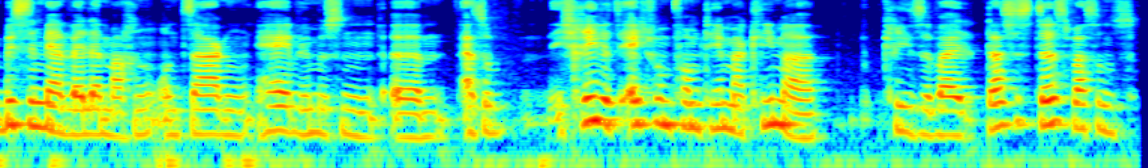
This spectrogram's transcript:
ein bisschen mehr Welle machen und sagen, hey, wir müssen, ähm, also ich rede jetzt echt vom, vom Thema Klimakrise, weil das ist das, was uns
